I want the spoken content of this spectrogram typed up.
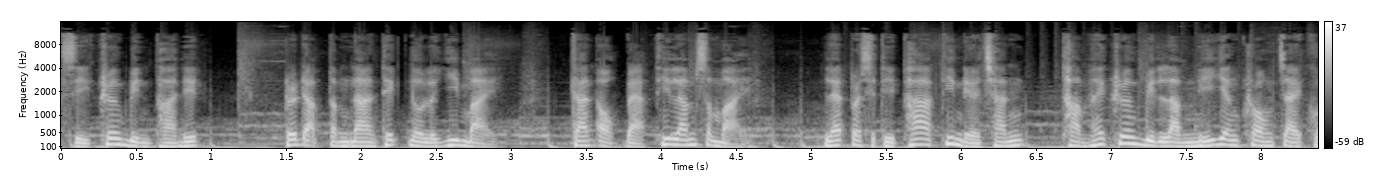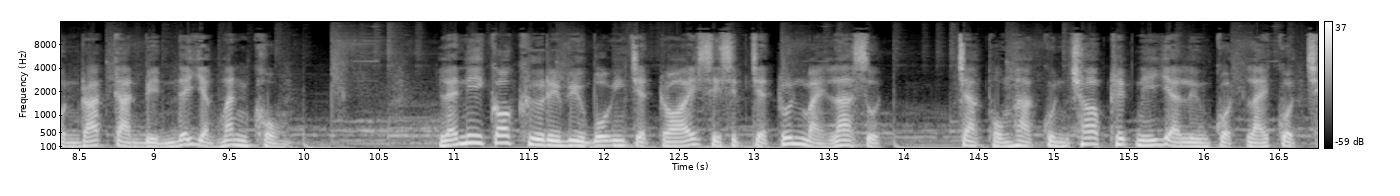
ดิ์ศรีเครื่องบินพาณิชย์ ระดับตำนานเทคโนโลยีใหม่ การออกแบบที่ล้ำสมัย และประสิทธิภาพที่เหนือชั้นทำให้เครื่องบินลำนี้ยังครองใจคนรักการบินได้อย่างมั่นคง และนี่ก็คือรีวิว Boeing 747 รุ่นใหม่ล่าสุด จากผมหากคุณชอบคลิปนี้อย่าลืมกดไลค์กดแช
